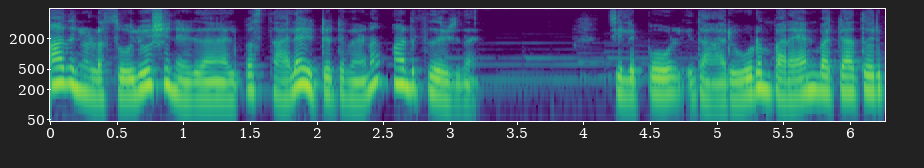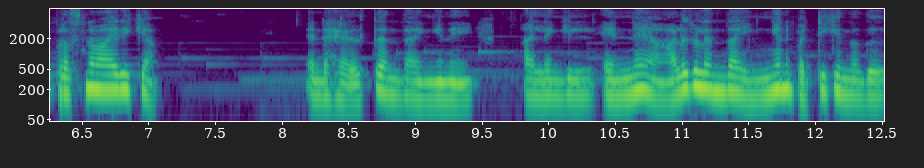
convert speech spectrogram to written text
അതിനുള്ള സൊല്യൂഷൻ എഴുതാൻ അല്പം സ്ഥലം ഇട്ടിട്ട് വേണം അടുത്തത് എഴുതാൻ. ചിലപ്പോൾ ഇത് ആരോടും പറയാൻ പറ്റാത്ത ഒരു പ്രശ്നമായിരിക്കാം. എന്റെ ഹെൽത്ത് എന്താ ഇങ്ങനെ? അല്ലെങ്കിൽ എന്നെ ആളുകൾ എന്താ ഇങ്ങനെ പറ്റിക്കുന്നത്?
